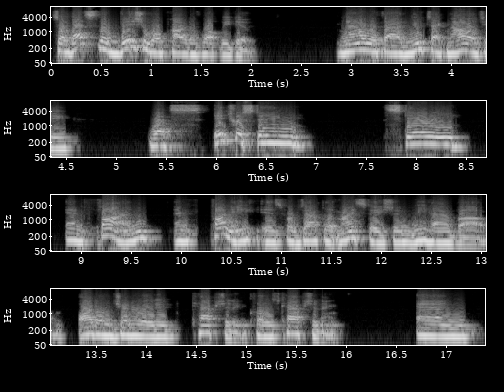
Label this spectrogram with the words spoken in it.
So that's the visual part of what we do. Now with uh, new technology, what's interesting, scary, and fun and funny is, for example, at my station, we have um, auto-generated captioning, closed captioning. And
